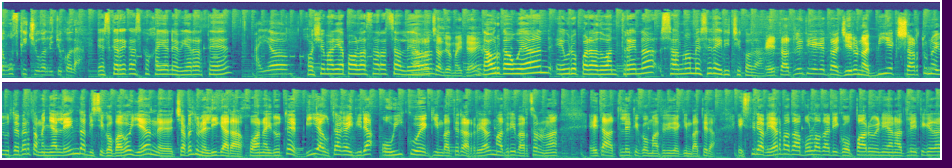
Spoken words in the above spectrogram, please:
eguzkitzu geldituko da. Eskerrik asko jaione bihar arte. Aio. Jose Maria Paula Zarratxaldeon. Arratxaldeon maite. Gaur gauean Europara doan trena San Mamesera iritsiko da. Eta atletikek eta Gironak biek sartu nahi dute berta, baina lehen da biziko bagoian, e, txapeldune ligara joan nahi dute, bi hautagai dira ohikoekin batera Real Madrid, Barcelona eta Atletico Madridekin batera. Ez dira behar bada boladariko paroenean igandean atletik eta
